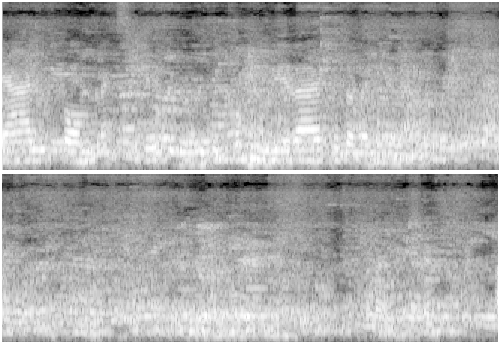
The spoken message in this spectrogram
ലാൽ കോംപ്ലക്സിൽ പുതിയതായിട്ട് തുടങ്ങിയതാണ്. ഷെഫ് പിള്ള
